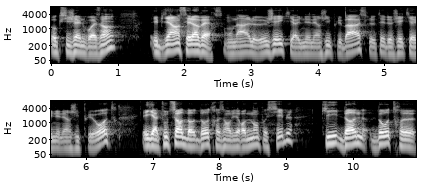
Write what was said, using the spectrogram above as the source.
oxygènes voisins, eh bien c'est l'inverse. On a le EG qui a une énergie plus basse, le T2G qui a une énergie plus haute, et il y a toutes sortes d'autres environnements possibles qui donnent d'autres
